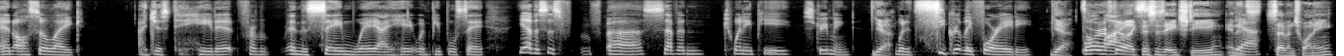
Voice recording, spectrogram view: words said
and also like I just hate it from in the same way I hate when people say, "Yeah, this is uh 720p streaming." Yeah. When it's secretly 480. Yeah. all or if they're like, this is HD and Yeah. it's 720.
